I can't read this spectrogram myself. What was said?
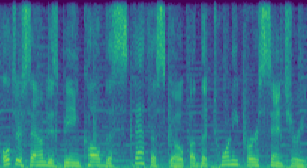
Ultrasound is being called the stethoscope of the 21st century.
